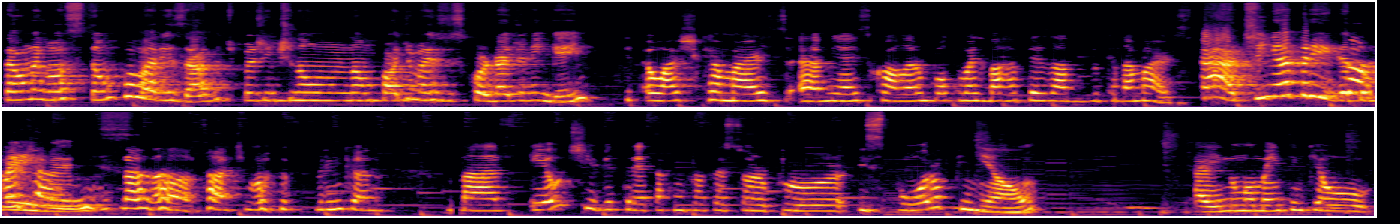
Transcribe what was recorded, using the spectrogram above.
tá um negócio tão polarizado, tipo, a gente não, não pode mais discordar de ninguém. Eu acho que a Mars, a minha escola era um pouco mais barra pesada do que a da Mars. Ah, tinha briga também, a minha- mas. Não, não, só, tipo, brincando. Mas eu tive treta com o professor por expor opinião. Aí no momento em que eu.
